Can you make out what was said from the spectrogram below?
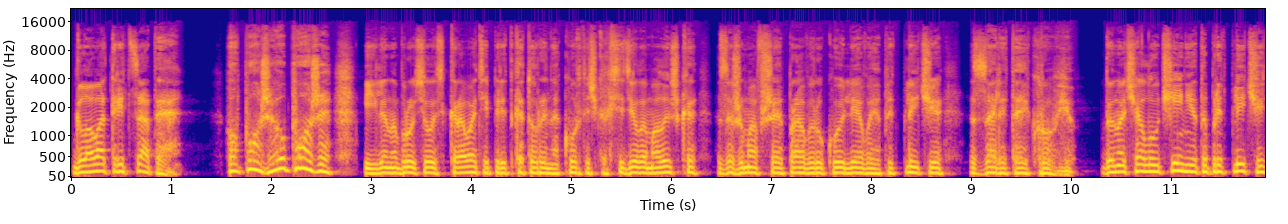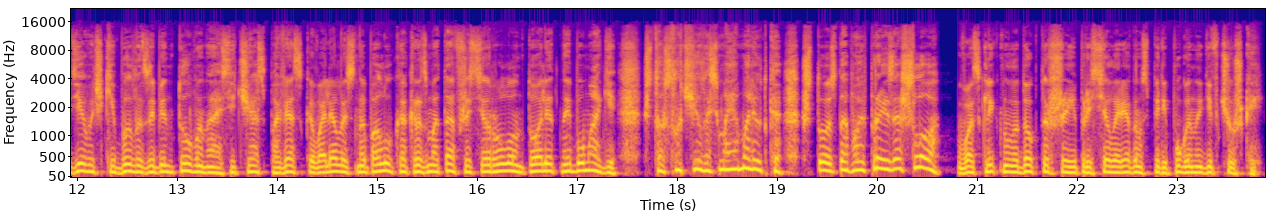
Глава 30. «О боже, о боже!» Елена бросилась к кровати, перед которой на корточках сидела малышка, зажимавшая правой рукой левое предплечье, залитое кровью. До начала учения это предплечье девочки было забинтовано, а сейчас повязка валялась на полу, как размотавшийся рулон туалетной бумаги. «Что случилось, моя малютка? Что с тобой произошло?» — воскликнула докторша и присела рядом с перепуганной девчушкой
